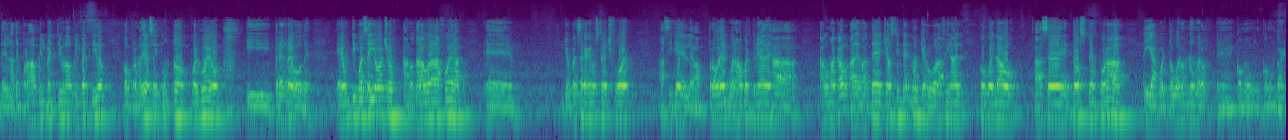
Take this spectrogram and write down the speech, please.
de la temporada 2021-2022, con promedio de 6 puntos por juego y 3 rebotes. Es un tipo de 6-8, anota la bola de afuera. Eh, yo pensaría que es un stretch four, así que le va a proveer buenas oportunidades a, a Humacao, además de Justin Dedmon, que jugó la final con Guaynabo hace dos temporadas y aportó buenos números eh, como, un, como un guard.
